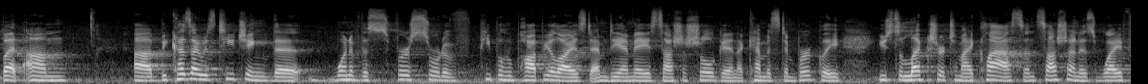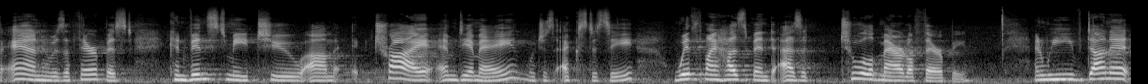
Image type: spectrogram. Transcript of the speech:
But um, uh, because I was teaching the one of the first sort of people who popularized MDMA, Sasha Shulgin, a chemist in Berkeley, used to lecture to my class, and Sasha and his wife Ann, who is a therapist, convinced me to um, try MDMA, which is ecstasy, with my husband as a tool of marital therapy. And we've done it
